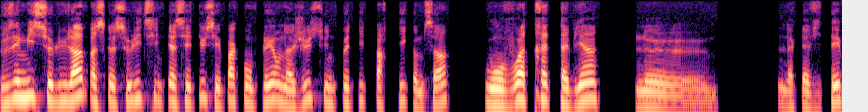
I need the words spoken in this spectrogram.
Je vous ai mis celui-là parce que celui de Cynthiacetus n'est pas complet. On a juste une petite partie comme ça où on voit très très bien la cavité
